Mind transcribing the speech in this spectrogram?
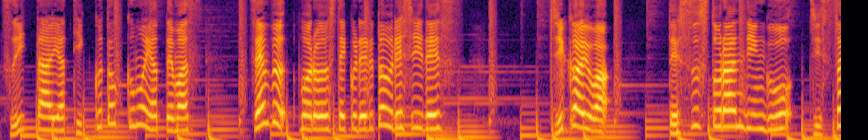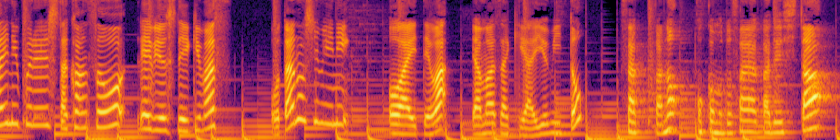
Twitter や TikTok もやってます。全部フォローしてくれると嬉しいです。次回はデス・ストランディングを実際にプレイした感想をレビューしていきます。お楽しみに。お相手は山崎あゆみと。作家の岡本さやかでした。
